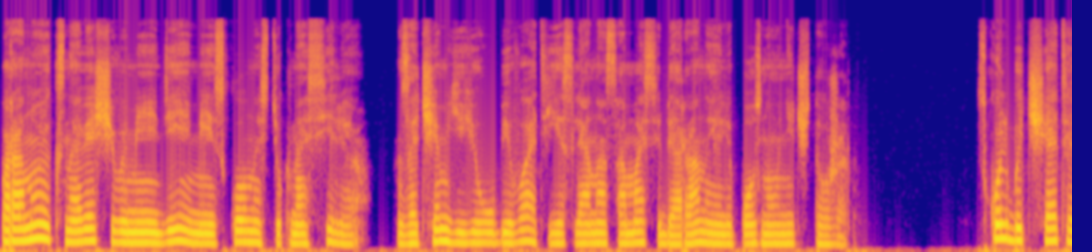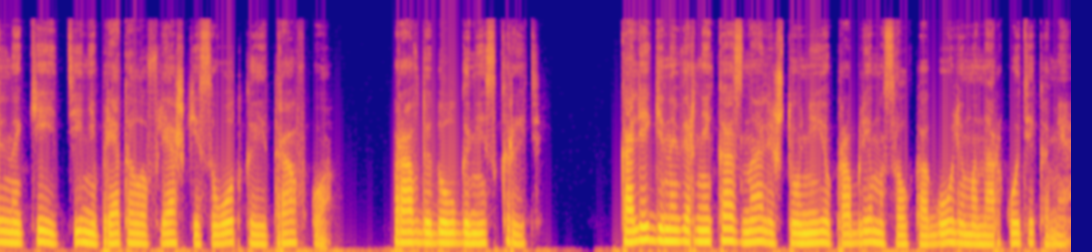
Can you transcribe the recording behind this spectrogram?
Параноик с навязчивыми идеями и склонностью к насилию. Зачем ее убивать, если она сама себя рано или поздно уничтожит? Сколь бы тщательно Кейти не прятала фляжки с водкой и травку, правды долго не скрыть. Коллеги наверняка знали, что у нее проблемы с алкоголем и наркотиками.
